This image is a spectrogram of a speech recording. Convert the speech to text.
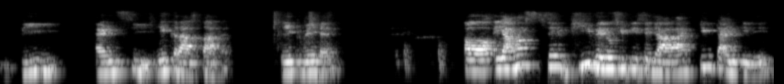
बी एंड सी एक रास्ता है, एक वे है और यहाँ से भी वेलोसिटी से जा रहा है टी टाइम के लिए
